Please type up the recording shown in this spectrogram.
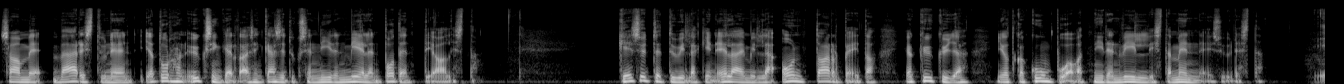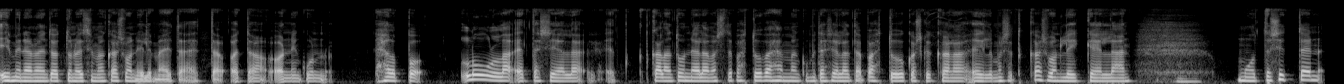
saamme vääristyneen ja turhan yksinkertaisen käsityksen niiden mielen potentiaalista. Kesytetyilläkin eläimillä on tarpeita ja kykyjä, jotka kumpuavat niiden villistä menneisyydestä. Ihminen on tottunut etsimään kasvonilmeitä, että, että on niin kuin helppo luulla, että siellä että kalan tunneelämässä tapahtuu vähemmän kuin mitä siellä tapahtuu, koska kala ei ilmaiset kasvon liikkeellään. Mm. Mutta sitten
